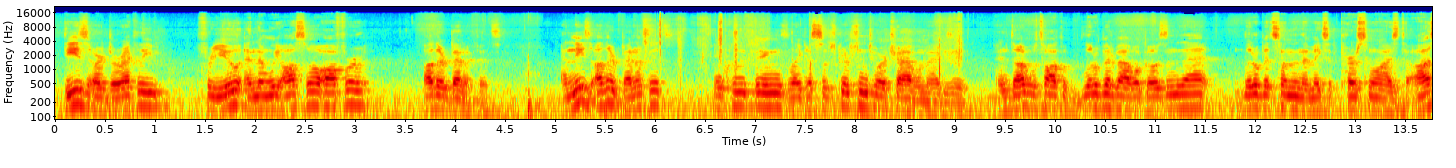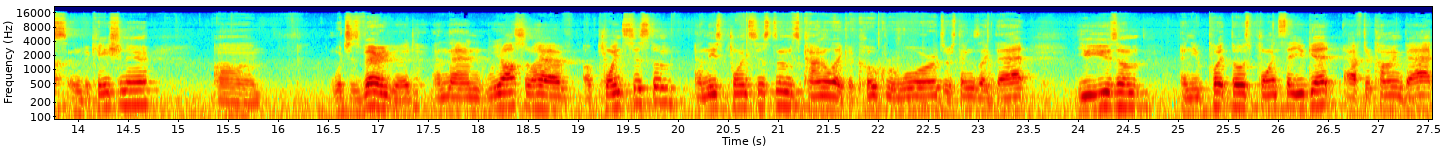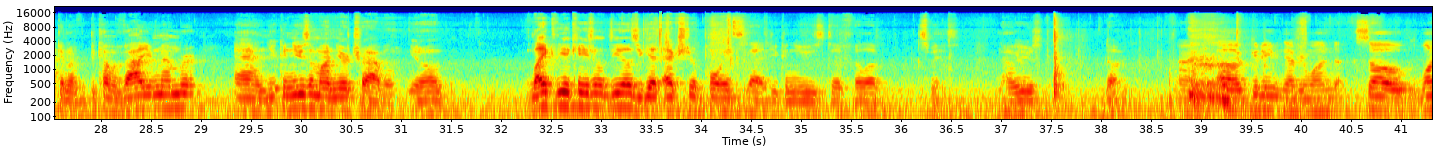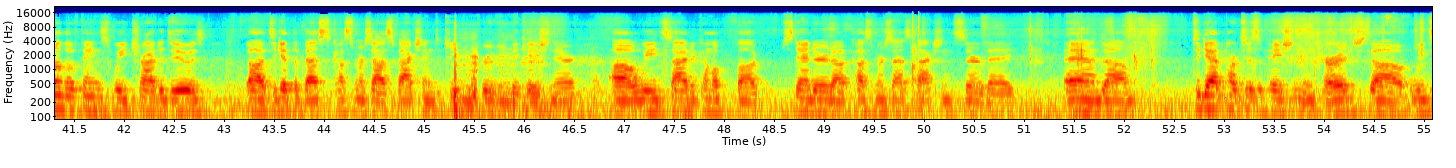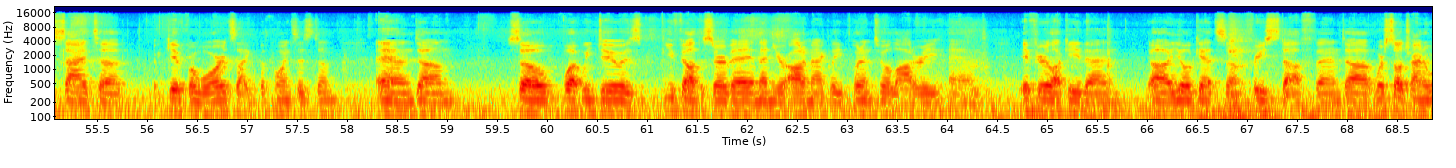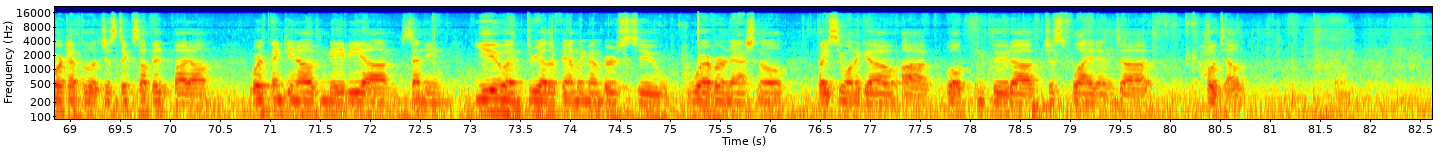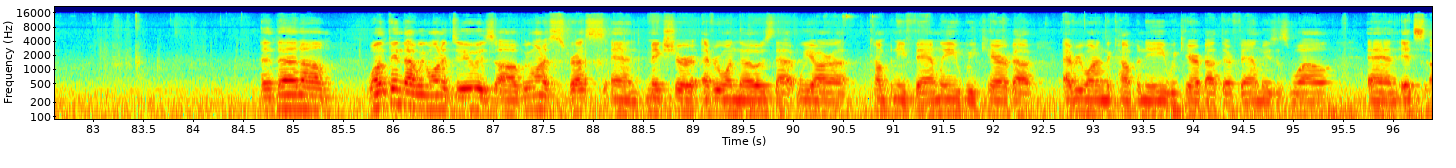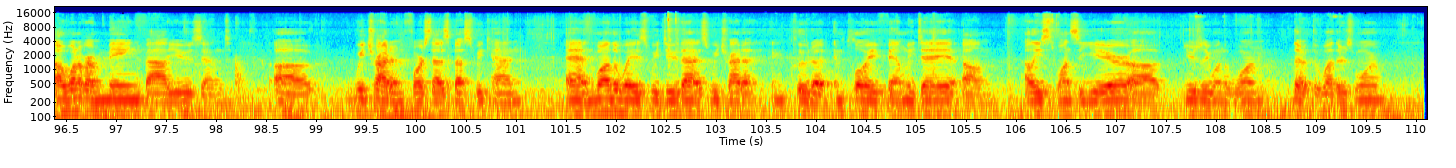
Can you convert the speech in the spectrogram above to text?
These are directly for you, and then we also offer other benefits. And these other benefits include things like a subscription to our travel magazine. And Doug will talk a little bit about what goes into that, a little bit something that makes it personalized to us and Vacationaire, um, which is very good. And then we also have a point system, and these point systems, kind of like a Coke Rewards or things like that, you use them and you put those points that you get after coming back and become a valued member, and you can use them on your travel. You know, like the occasional deals, you get extra points that you can use to fill up space. Now here's Doug. All right. Uh, good evening, everyone. So one of the things we try to do is uh, to get the best customer satisfaction to keep improving Vacationaire. Uh, we decided to come up with a standard uh, customer satisfaction survey, and um, to get participation encouraged, uh, we decided to give rewards like the point system, and um, so what we do is you fill out the survey and then you're automatically put into a lottery and if you're lucky then uh, you'll get some free stuff and uh, we're still trying to work out the logistics of it but um, we're thinking of maybe um, sending you and three other family members to wherever national place you want to go. Uh, we'll include uh, just flight and uh, hotel. And then um, one thing that we want to do is uh, we want to stress and make sure everyone knows that we are a company family. We care about everyone in the company. We care about their families as well. And it's uh, one of our main values, and uh, we try to enforce that as best we can. And one of the ways we do that is we try to include an employee family day um, at least once a year, uh, usually when the warm the, the weather's warm.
